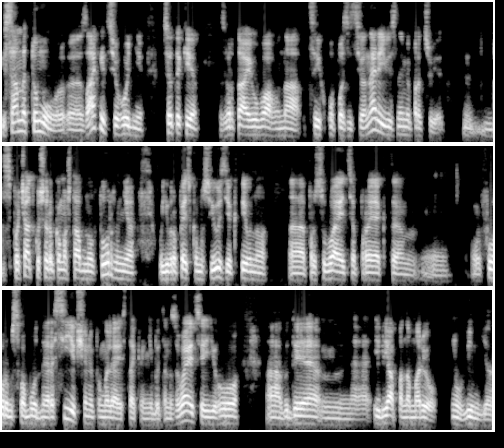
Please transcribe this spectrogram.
І саме тому е, Захід сьогодні все-таки звертає увагу на цих опозиціонерів і з ними працює. М, З початку широкомасштабного вторгнення у Європейському Союзі активно е, просувається проект ем, Форум Свободної Росії, якщо не помиляюсь, так він нібито називається. Його е, веде м, Ілля Пономарьов. Ну, він, я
